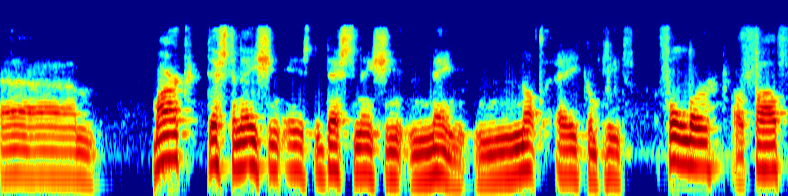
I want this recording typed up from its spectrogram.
Um, mark destination is the destination name, not a complete folder or path.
